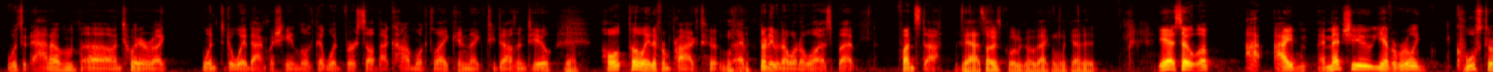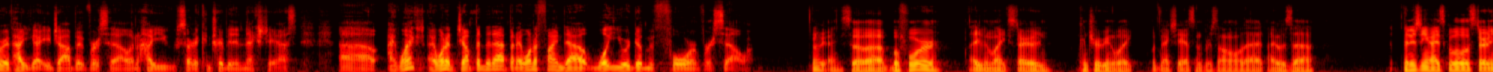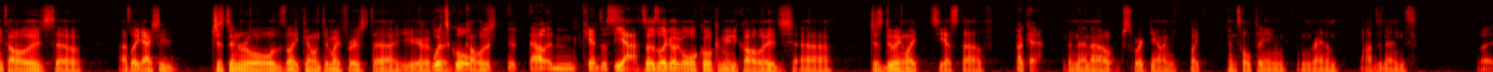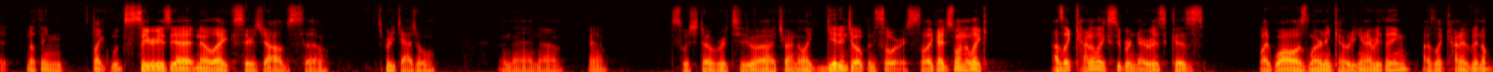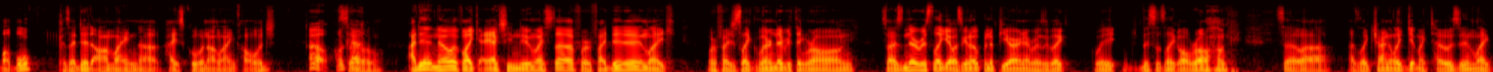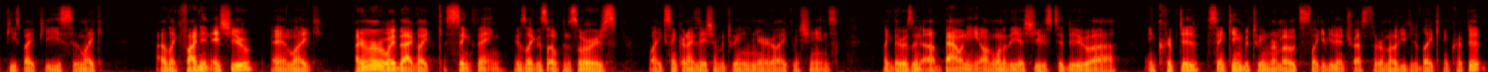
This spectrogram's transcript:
was it Adam uh, on Twitter like went to the Wayback Machine looked at what Vercel.com looked like in like 2002. Yeah. whole totally different product. I don't even know what it was, but fun stuff. Yeah, it's always cool to go back and look at it. Yeah, so uh, I, I I met you. You have a really cool story of how you got your job at Vercel and how you started contributing to Next.js. Uh, I want I want to jump into that, but I want to find out what you were doing before Vercel. Okay, so uh, before I even like started contributing like with Next.js and Vercel and all that, I was uh finishing high school, starting college. So I was like actually just enrolled, like going through my first uh, year of What like, school? college. It out in Kansas? Yeah, so it was like a local community college, uh, just doing like CS stuff, Okay. and then uh, just working on like consulting and random odds and ends, but nothing like serious yet. No like serious jobs, so it's pretty casual. And then uh, yeah, switched over to uh, trying to like get into open source. Like I just want to like, I was like kind of like super nervous because like while I was learning coding and everything, I was like kind of in a bubble because I did online uh, high school and online college. Oh, okay. So I didn't know if like I actually knew my stuff or if I didn't, like, or if I just like learned everything wrong. So I was nervous, like I was gonna open a PR and everyone's like, wait, this is like all wrong. So uh, I was like trying to like get my toes in like piece by piece and like I would like find an issue and like I remember way back like Syncthing. It was like this open source like synchronization between your like machines. Like there was an, a bounty on one of the issues to do uh, encrypted syncing between remotes. Like if you didn't trust the remote, you could like encrypt it.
